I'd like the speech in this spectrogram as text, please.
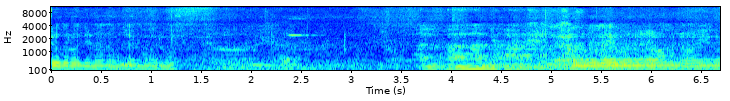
سيرة الذين أنعمت عليهم الحمد لله ومن الرحمن الرحيم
